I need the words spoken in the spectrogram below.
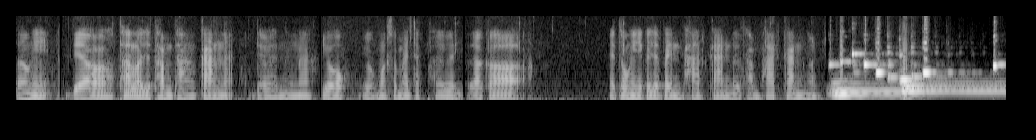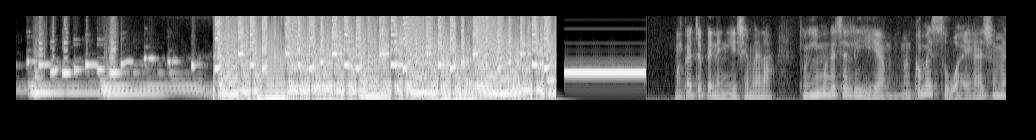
ตรงนี้ เดี๋ยวถ้าเราจะทำทางกั้นอะ เดี๋ยวแป๊บนึงนะ ยกยกมันขึ้นมาจากพื้น แล้วก็ไอ้ตรงนี้ก็จะเป็นพาร์ทกั้นเดี๋ยวทำพาร์ทกั้นก่อนมันก็จะเป็นอย่างนี้ใช่ไหมล่ะ ตรงนี้มันก็จะเหลี่ยม มันก็ไม่สวยอะใช่ไหม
